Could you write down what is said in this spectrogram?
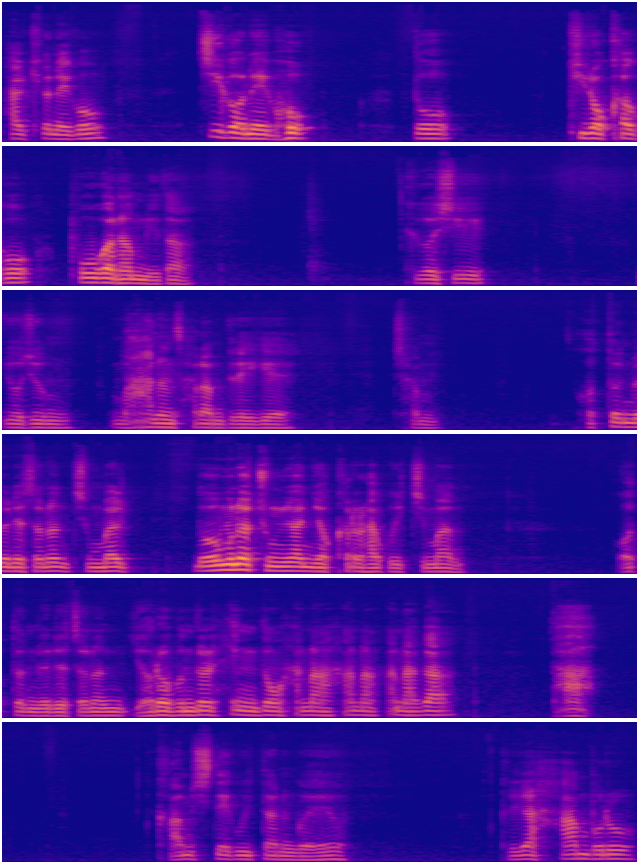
밝혀내고 찍어내고 또 기록하고 보관합니다. 그것이 요즘 많은 사람들에게 참 어떤 면에서는 정말 너무나 중요한 역할을 하고 있지만 어떤 면에서는 여러분들 행동 하나하나 하나가 다 감시되고 있다는 거예요. 그러니까 함부로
